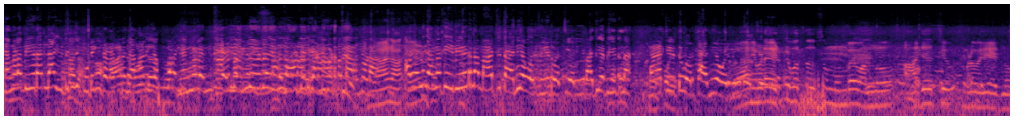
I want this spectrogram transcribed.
ഞങ്ങളെ വീടെല്ലാം ഇടിച്ച് കുടുങ്ങി കിടക്കണം ഞങ്ങൾ എപ്പോ ഞങ്ങൾ എന്ത് അതുകൊണ്ട് ഞങ്ങൾക്ക് ഈ വീടിനെ മാറ്റി തനിയെ ഒരു വീട് വെച്ച് തരും ഈ വലിയ വീടിനെ മാറ്റിയിട്ട് ഒരു തനിയെ ഒരു വീട് ഞാൻ ഇവിടെ എട്ട് പത്ത് ദിവസം മുമ്പേ വന്നു. ആചരിച്ച് ഇവിടെ വരികയായിരുന്നു.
